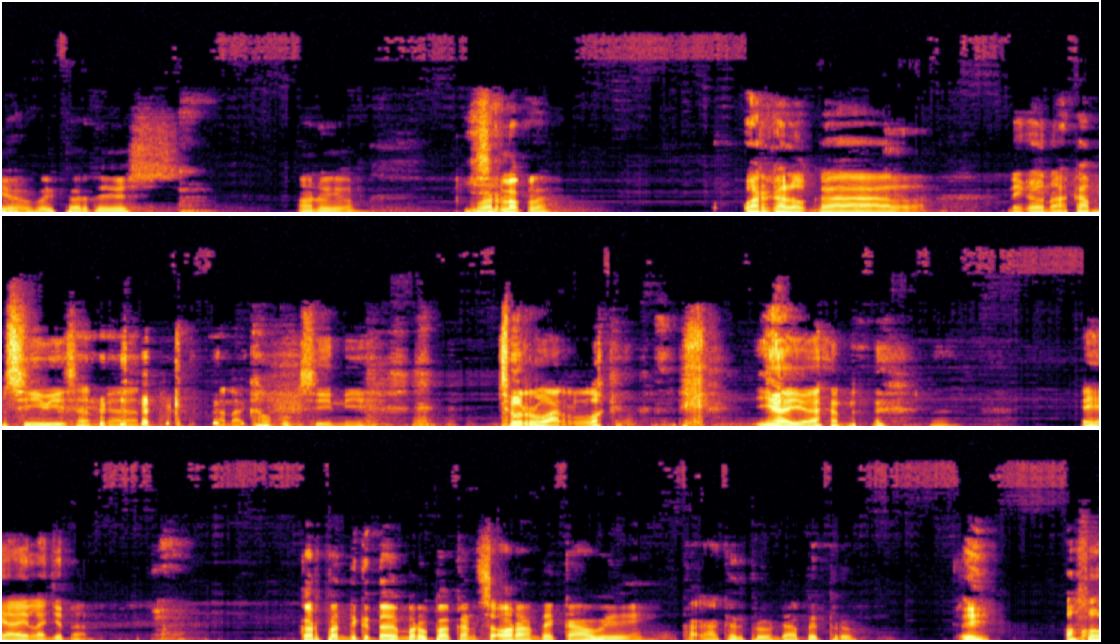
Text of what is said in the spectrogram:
Ya, pembunuhan. ibaratnya anu ya, warlock lah. warga lokal. Nek kau nak kamsi wisan kan, anak kampung sini. Cur warlock. Iya ya. eh, ayo lanjut nah. Korban diketahui merupakan seorang TKW. Gak kaget bro, dampit bro. Eh, apa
